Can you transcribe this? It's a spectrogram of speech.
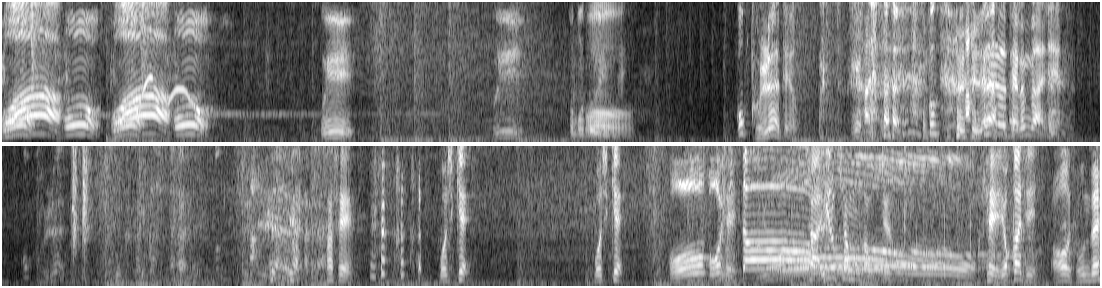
와. 오. 와. 오. 의. 의. 그거 못 돌리는데. 꼭 돌려야 돼요? 꼭 안 돌려. 돌려도 되는 거 아니에요? 자세. 멋있게. 멋있게. 오 멋있다 자 이렇게 한번 가볼게요. 오. 오케이 여기까지. 어 좋은데?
